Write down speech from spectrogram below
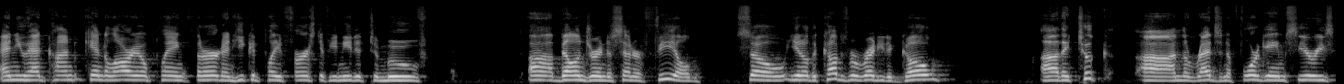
and you had Candelario playing third, and he could play first if you needed to move uh, Bellinger into center field. So, you know, the Cubs were ready to go. Uh, they took uh, on the Reds in a four game series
